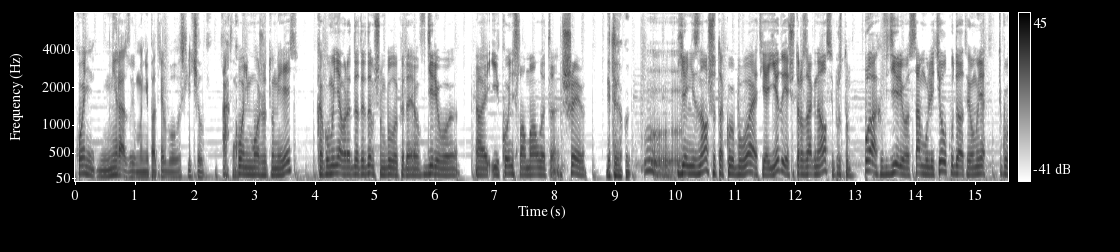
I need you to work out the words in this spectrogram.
конь ни разу ему не потребовалось лечилки. А конь может умереть? Как у меня в Red Dead Redemption было, когда я в дерево, а, и конь сломал это, шею. И ты такой... Я не знал, что такое бывает. Я еду, я что-то разогнался, и просто бах, в дерево, сам улетел куда-то, и у меня такой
